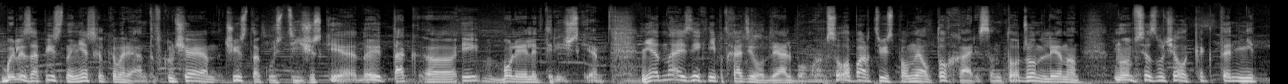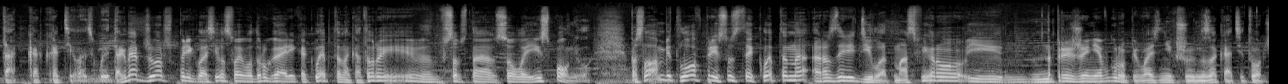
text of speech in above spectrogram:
Были записаны несколько вариантов, включая чисто акустические, ну и так, э, и более электрические. Ни одна из них не подходила для альбома. Соло-партию исполнял то Харрисон, то Джон Леннон, но все звучало как-то не так, как хотелось бы. Тогда Джордж пригласил своего друга Рика Клэптона, который, э, собственно, соло и исполнил. По словам Битлов, присутствие Клэптона разрядило атмосферу и напряжение в группе, возникшую на закате творчества.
